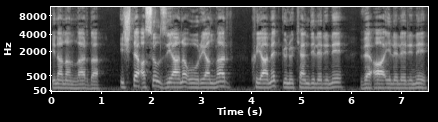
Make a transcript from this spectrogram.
İnananlar da işte asıl ziyana uğrayanlar kıyamet günü kendilerini ve ailelerini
